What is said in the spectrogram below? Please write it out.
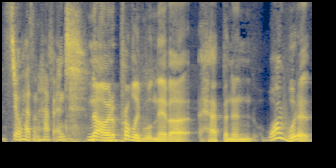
It still hasn't happened. No, and it probably will never happen. And why would it?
